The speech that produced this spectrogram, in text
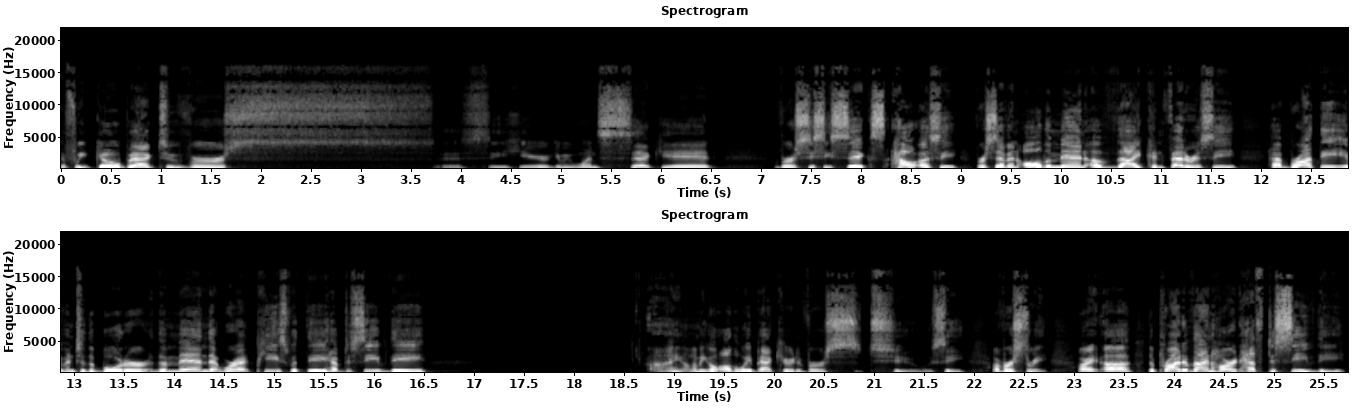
if we go back to verse, see here, give me one second. Verse 66, how, let's see, verse 7, all the men of thy confederacy have brought thee even to the border. The men that were at peace with thee have deceived thee. Uh, hang on, let me go all the way back here to verse two. See, uh, verse three. All right. Uh, the pride of thine heart hath deceived thee,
